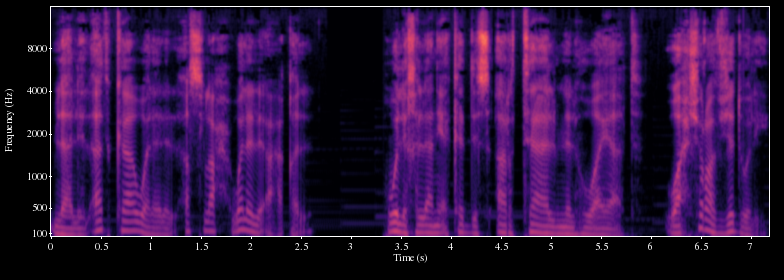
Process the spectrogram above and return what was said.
لا للأذكى ولا للأصلح ولا للأعقل. هو اللي خلاني أكدس أرتال من الهوايات وأحشرها في جدولي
